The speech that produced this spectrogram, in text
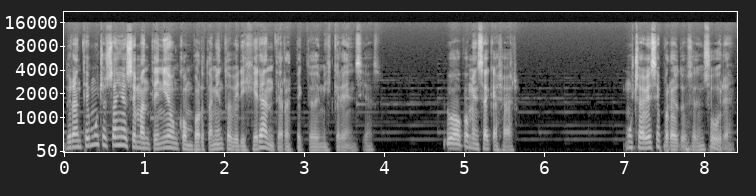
Durante muchos años he mantenido un comportamiento beligerante respecto de mis creencias. Luego comencé a callar. Muchas veces por autocensura.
